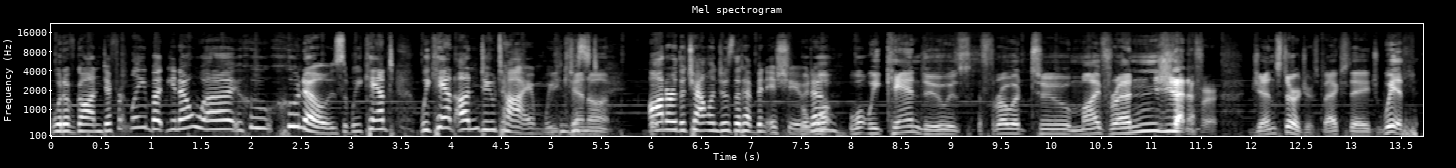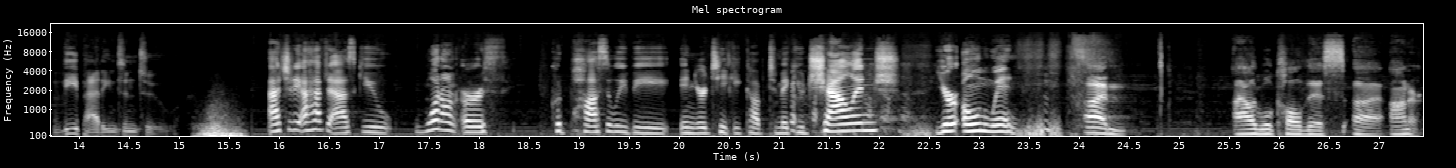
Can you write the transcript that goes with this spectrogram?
would have gone differently. But you know uh, who who knows? We can't we can't undo time. We, We can cannot. just honor the challenges that have been issued. What, what we can do is throw it to my friend Jennifer. Jen Sturgis backstage with the Paddington 2. Actually, I have to ask you, what on earth could possibly be in your tiki cup to make you challenge your own win? Um, I will call this uh, honor.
